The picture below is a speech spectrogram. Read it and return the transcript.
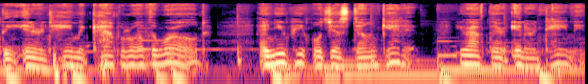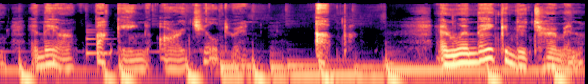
the entertainment capital of the world, and you people just don't get it. You're out there entertaining, and they are fucking our children up. And when they can determine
